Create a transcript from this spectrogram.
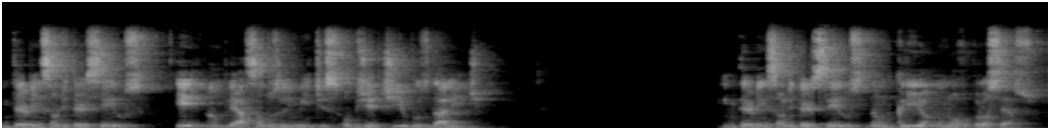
Intervenção de terceiros e ampliação dos limites objetivos da lide intervenção de terceiros não cria um novo processo.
